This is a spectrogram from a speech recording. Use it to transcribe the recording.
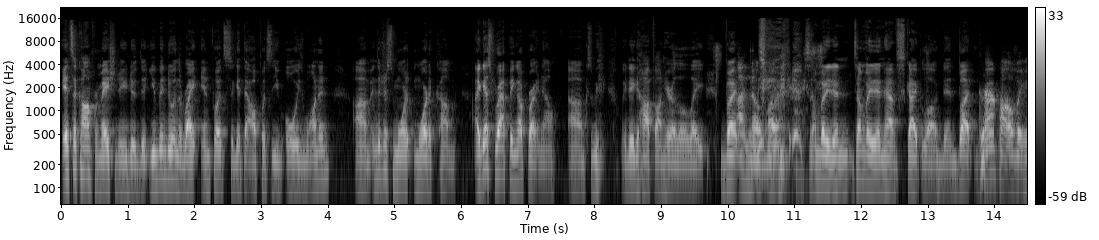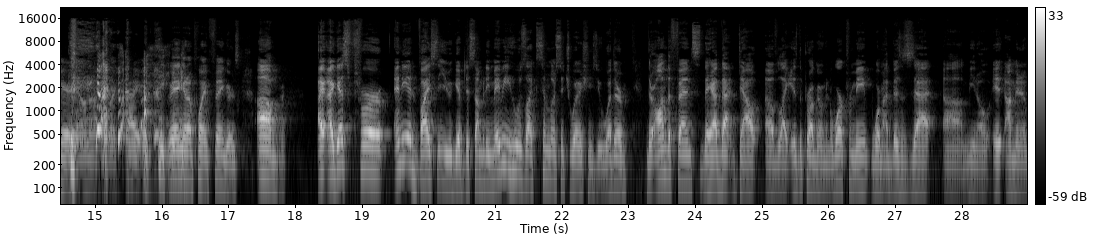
it's a confirmation to you, dude, that you've been doing the right inputs to get the outputs that you've always wanted, um, and there's just more more to come. I guess wrapping up right now because um, we, we did hop on here a little late, but I know somebody didn't somebody didn't have Skype logged in. But Grandpa over here don't know how to work Skype. we ain't gonna point fingers. Um, I, I, guess for any advice that you give to somebody maybe who's like similar situations you, whether they're on the fence, they have that doubt of like, is the program going to work for me? Where my business is at? Um, you know, it, I'm in a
